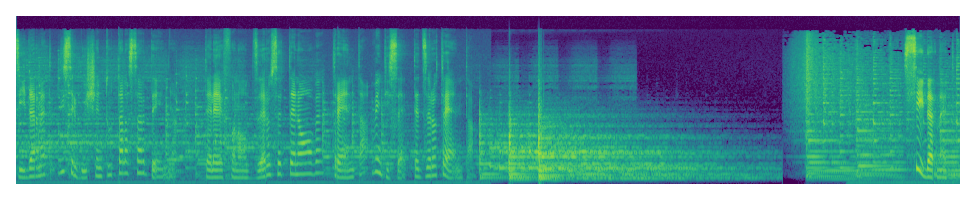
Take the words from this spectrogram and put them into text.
Sidernet distribuisce in tutta la Sardegna. Telefono 079 30 27 030. Sidernet.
